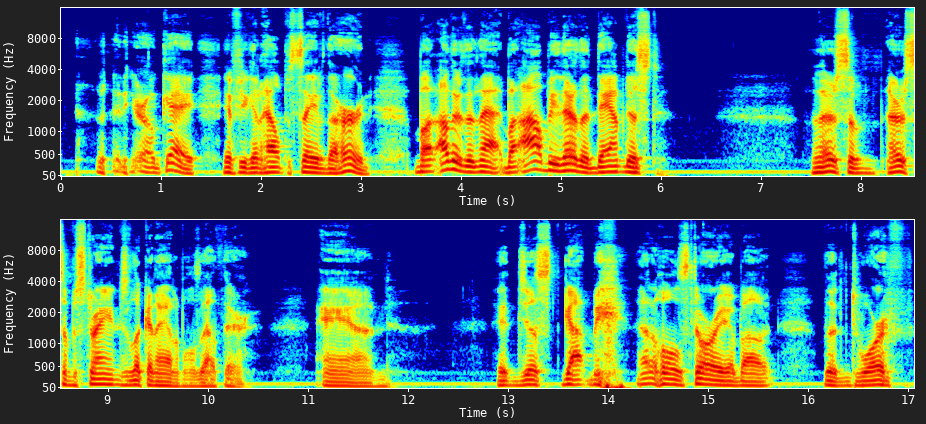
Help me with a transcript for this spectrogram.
then you're okay if you can help save the herd. But other than that, but I'll be there the damnedest. There's some there's some strange looking animals out there, and it just got me that whole story about the dwarf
